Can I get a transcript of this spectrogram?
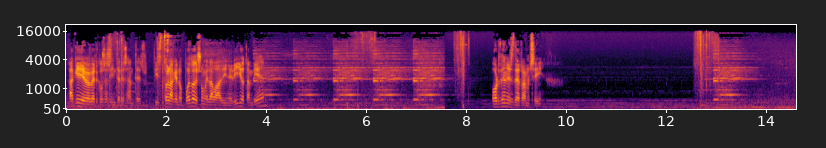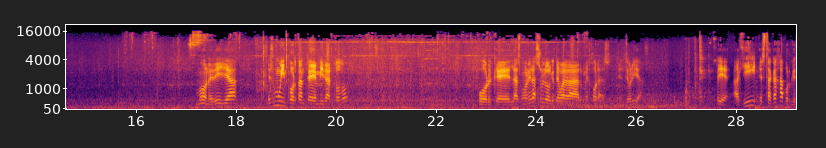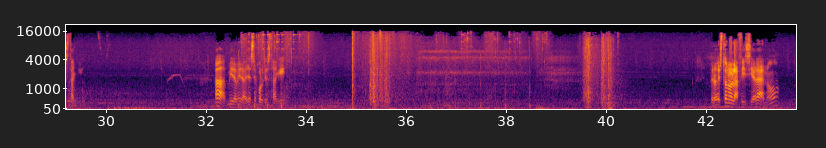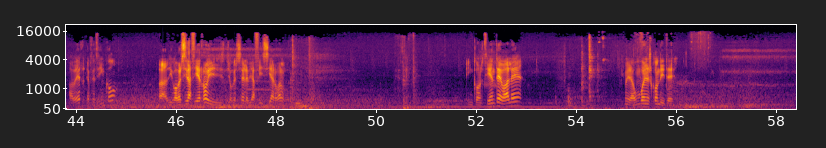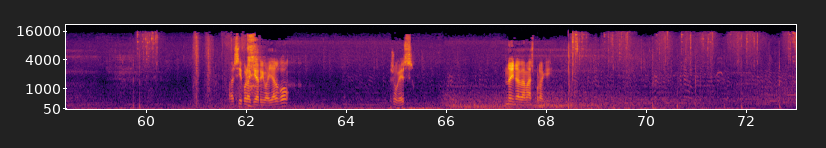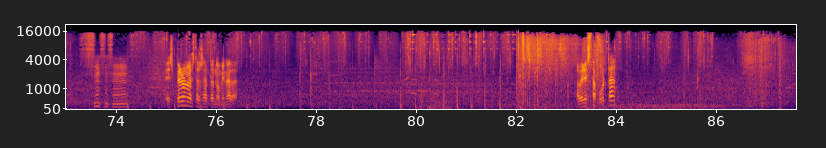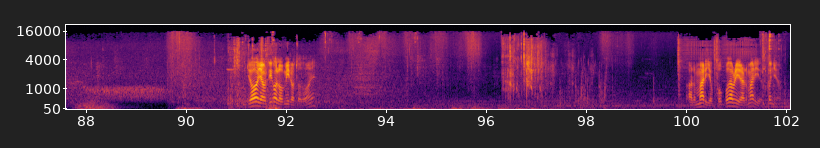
Aquí debe haber cosas interesantes. Pistola que no puedo, eso me daba dinerillo también. Órdenes de Ramsey. Monedilla. Es muy importante mirar todo. Porque las monedas son lo que te van a dar mejoras, en teoría. Oye, aquí, esta caja, ¿por qué está aquí? Ah, mira, mira, ya sé por qué está aquí. Pero esto no la asfixiará, ¿no? A ver, F5. Ah, digo, a ver si la cierro y yo qué sé, le voy a asfixiar o algo. Inconsciente, vale. Mira, un buen escondite. A ver si por aquí arriba hay algo. ¿Eso qué es? No hay nada más por aquí. Espero no estar saltándome nada. A ver esta puerta. Yo ya os digo, lo miro todo, ¿eh? Armario. ¿Puedo abrir armarios, coño?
